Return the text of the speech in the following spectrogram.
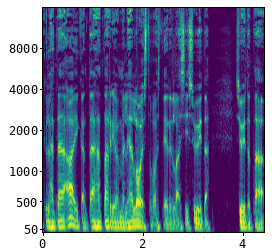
kyllähän tämä aikan, tähän tarjoaa meille ihan loistavasti erilaisia syitä, syitä ta,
